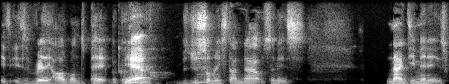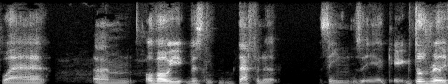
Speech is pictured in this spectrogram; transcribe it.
it's, it's a really hard one to pick because Yeah. there's- there's just so many standouts, and it's 90 minutes where, um, although you, there's definite scenes, it, it does really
